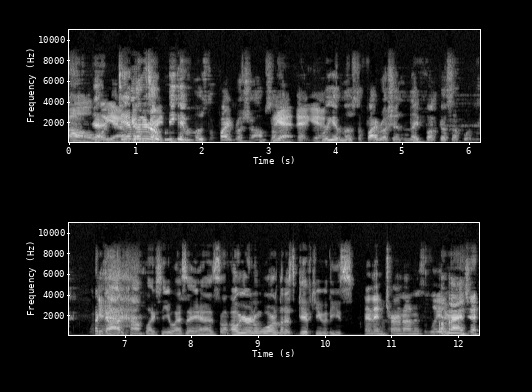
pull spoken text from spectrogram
Oh, Yeah, well, yeah. damn No, it. no, no. We gave them those to fight Russia. I'm sorry. Yeah, that, yeah. We gave them those to fight Russia, and then they fucked us up with them. What a Yeah. god complex the USA has. So, oh, you're in a war. Let us gift you these. And then turn on us later. Imagine,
